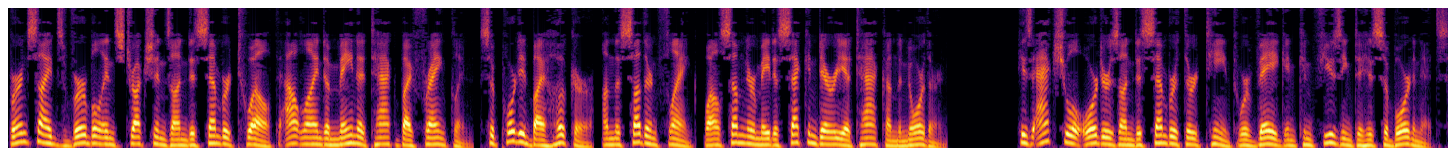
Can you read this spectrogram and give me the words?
Burnside's verbal instructions on December 12 outlined a main attack by Franklin, supported by Hooker, on the southern flank, while Sumner made a secondary attack on the northern. His actual orders on December 13 were vague and confusing to his subordinates.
